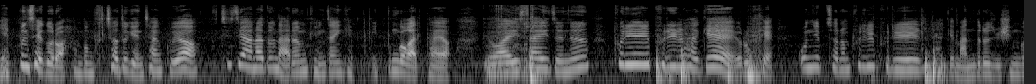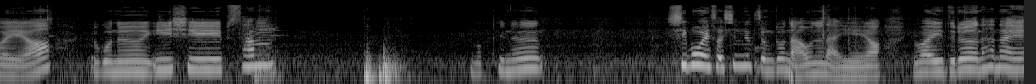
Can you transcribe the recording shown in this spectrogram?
예쁜 색으로 한번 붙여도 괜찮고요. 붙이지 않아도 나름 굉장히 개- 이쁜 것 같아요. 이 아이 사이즈는 프릴프릴하게 이렇게 꽃잎처럼 프릴프릴하게 만들어 주신 거예요. 요거는 23 높이는 15에서 16 정도 나오는 아이예요. 이 아이들은 하나에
